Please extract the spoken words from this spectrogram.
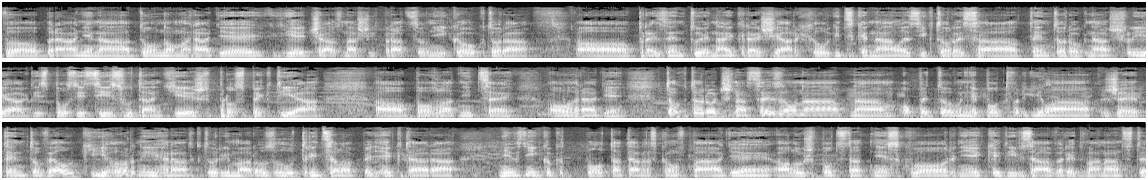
v bráne na Dolnom hrade je časť našich pracovníkov, ktorá prezentuje najkrajšie archeologické nálezy, ktoré sa tento rok našli a k dispozícii sú tam tiež prospekty a pohľadnice o hrade. Tohtoročná sezóna nám opätovne potvrdila, že tento veľký horný hrad, ktorý má rozlohu 3,5 hektára, nevznikol po tatárskom vpáde, ale už podstatne skôr, niekedy v závere 12.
